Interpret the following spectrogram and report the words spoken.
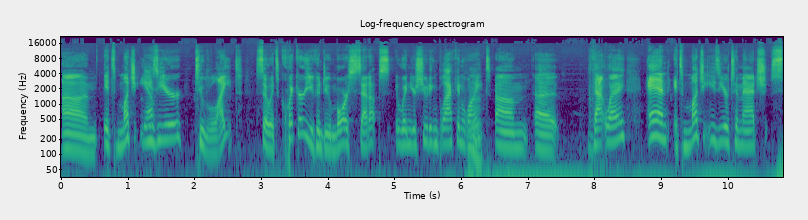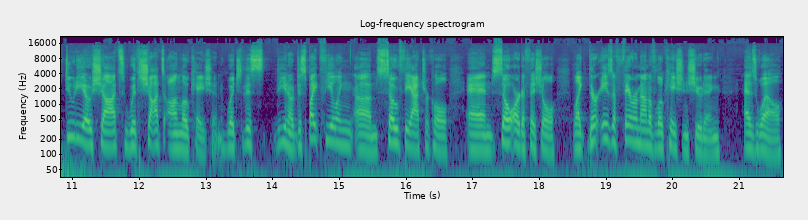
Um, it's much easier to light, so it's quicker. You can do more setups when you're shooting black and white. Um, uh, that way. And it's much easier to match studio shots with shots on location which this you know despite feeling um, so theatrical and so artificial like there is a fair amount of location shooting as well.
